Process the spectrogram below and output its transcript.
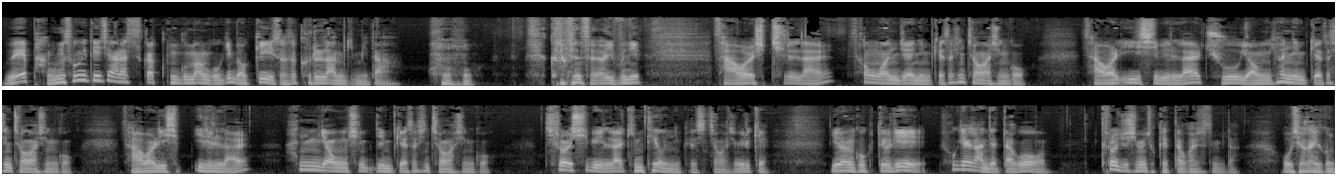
왜 방송이 되지 않았을까 궁금한 곡이 몇 개 있어서 글을 남깁니다. 그러면서요, 이분이 4월 17일 날 성원재님께서 신청하신 곡, 4월 20일 날 주영현님께서 신청하신 곡, 4월 21일 날 한경식님께서 신청하신 곡, 7월 12일 날 김태훈님께서 신청하신 곡, 이렇게 이런 곡들이 소개가 안 됐다고 틀어주시면 좋겠다고 하셨습니다. 오, 제가 이걸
